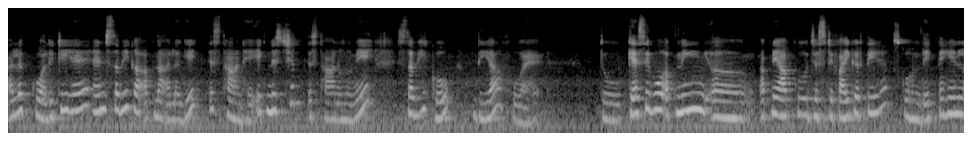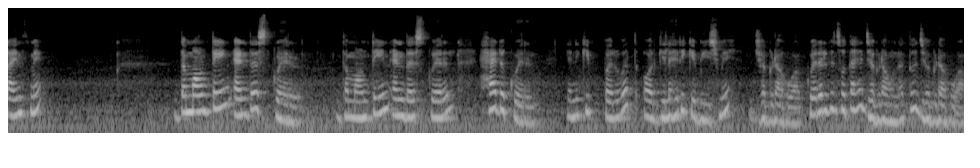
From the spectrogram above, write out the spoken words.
अलग क्वालिटी है एंड सभी का अपना अलग एक स्थान है। एक निश्चित स्थान उन्होंने सभी को दिया हुआ है। तो कैसे वो अपनी आ, अपने आप को जस्टिफाई करती है उसको हम देखते हैं इन लाइंस में। The mountain and the squirrel the mountain and the squirrel had a quarrel यानी कि पर्वत और गिलहरी के बीच में झगड़ा हुआ। क्वेरल मीन्स होता है झगड़ा होना तो झगड़ा हुआ।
